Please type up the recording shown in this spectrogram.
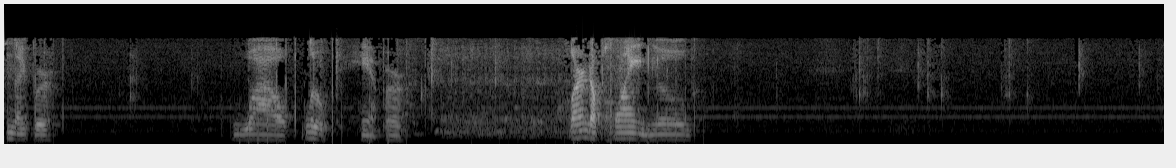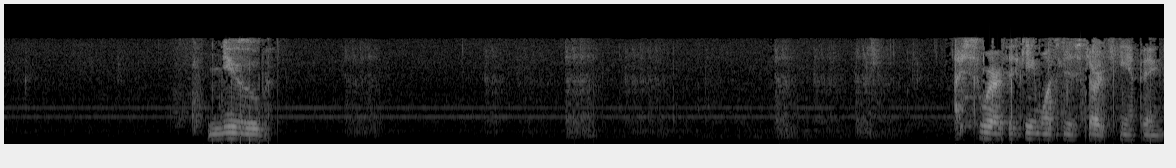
Sniper. Wow, little camper. Learn to play, noob. Noob. I swear, if this game wants me to start camping.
